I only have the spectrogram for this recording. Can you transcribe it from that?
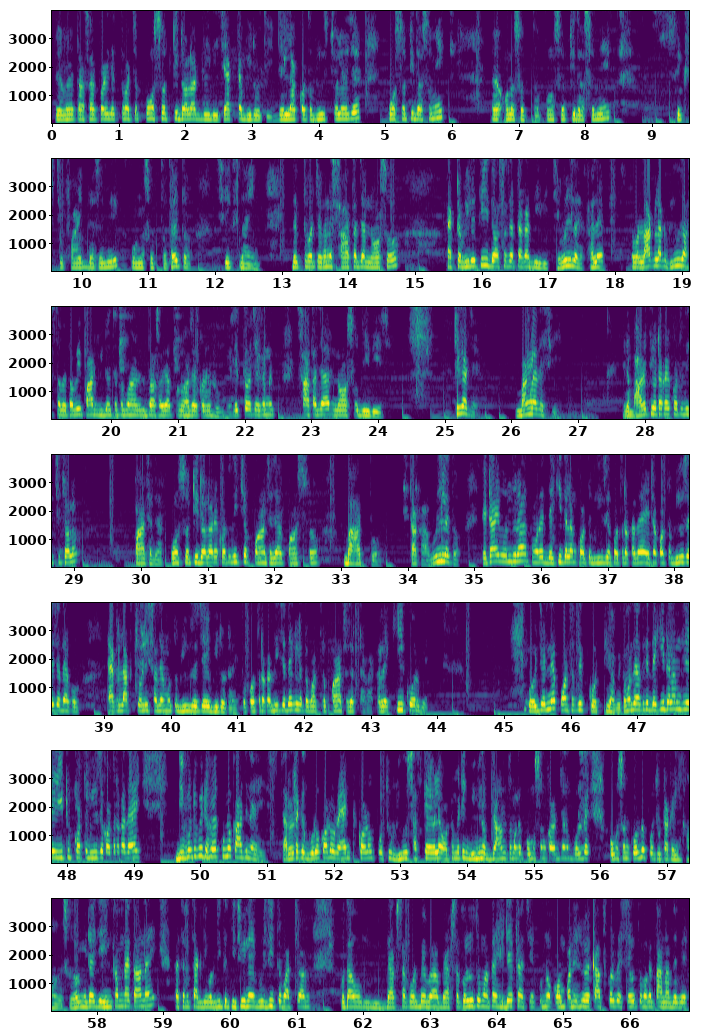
রেভিনিউতে আসার পরই দেখতে পাচ্ছ পঁয়ষট্টি ডলার দিয়ে দিয়েছে একটা ভিডিওতে। দেড় লাখ কত ভিউজ চলে এসেছে? পঁয়ষট্টি দশমিক উনসত্তর পঁয়ষট্টি দশমিক সিক্সটি ফাইভ দশমিক উনসত্তর তাই তো? সিক্স নাইন দেখতে পাচ্ছ এখানে সাত হাজার নশো একটা ভিডিওতেই দশ হাজার টাকা দিয়ে দিচ্ছে, বুঝলে? তাহলে তোমার লাখ লাখ ভিউজ আসতে হবে, তবেই পার ভিডিওতে তোমার দশ হাজার, পনেরো হাজার করে ঢুকবে। দেখতে পাচ্ছ এখানে সাত হাজার নশো দিয়ে দিয়েছে। ঠিক আছে? বাংলাদেশি। এটা ভারতীয় টাকায় কত দিচ্ছে চলো? পাঁচ হাজার। পঁয়ষট্টি ডলারে কত দিচ্ছে? পাঁচ হাজার পাঁচশো বাহাত্তর টাকা, বুঝলে তো? এটাই বন্ধুরা, তোমাদের দেখিয়ে দিলাম কত ভিউজে কত টাকা দেয়। এটা কত ভিউজ হয়েছে দেখো, এক লাখ চল্লিশ হাজার মতো ভিউজ হয়েছে এই ভিডিওটায়। তো কত টাকা দিয়েছে দেখলে তো মাত্র পাঁচ হাজার টাকা। তাহলে কি করবে? ওই জন্য স্পন্সরশিপ করতে হবে। তোমাদের আজকে দেখিয়ে দিলাম যে ইউটিউব কত ভিউজে কত টাকা দেয়। ডিমোটিভেট হয়ে কোনো কাজ নেই। চ্যানেলটাকে গ্রো করো র্যাঙ্ক করো, প্রচুর ভিউজ সাবস্ক্রাইব হলে অটোমেটিক বিভিন্ন ব্র্যান্ড তোমাকে প্রমোশন করার জন্য বলবে প্রমোশন করবে, প্রচুর টাকা ইনকাম হবে। সোশ্যাল মিডিয়ায় যে ইনকাম নেয় তা নাই, তাছাড়া চাকরি বাকরি তো কিছুই নাই, বুঝতেই তো পারছ আর কোথাও ব্যবসা করবে বা ব্যবসা করলেও তো মাথায় হেডেক আছে, কোনো কোম্পানির হয়ে কাজ করবে, সেও তোমাকে টানা দেবে।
